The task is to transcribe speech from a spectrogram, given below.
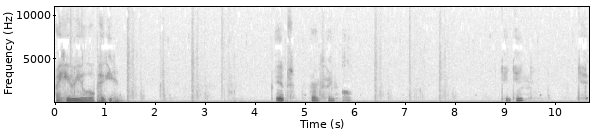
I hear you, little piggy. Oops, wrong thing. Ding, ding. Ding.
